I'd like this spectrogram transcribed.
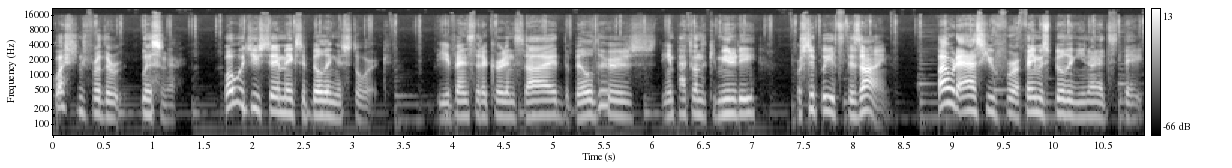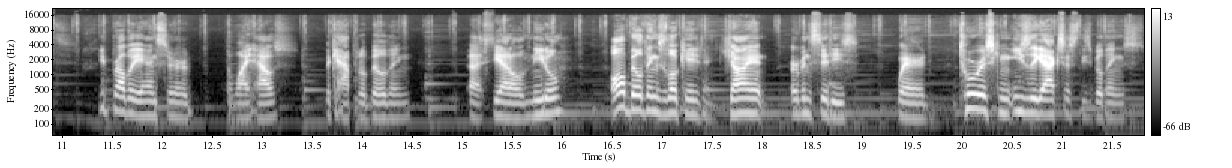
question for the listener What would you say makes a building historic? The events that occurred inside, the builders, the impact on the community, or simply its design? If I were to ask you for a famous building in the United States, you'd probably answer the White House, the Capitol Building, uh, Seattle Needle, all buildings located in giant urban cities where tourists can easily access these buildings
